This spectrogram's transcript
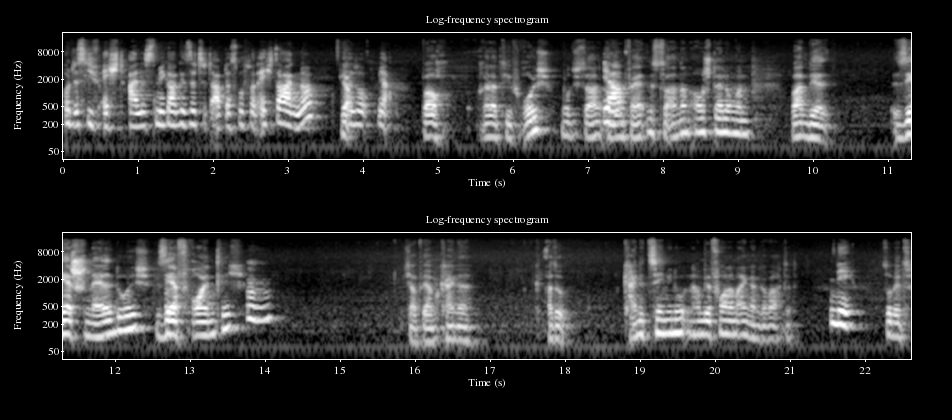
und es lief echt alles mega gesittet ab, das muss man echt sagen, ne? Ja. Also, ja. War auch relativ ruhig, muss ich sagen. Ja. Also Im Verhältnis zu anderen Ausstellungen waren wir sehr schnell durch, sehr freundlich. Mhm. Ich glaube, wir haben keine, also keine zehn Minuten haben wir vorne am Eingang gewartet. Nee. Somit,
